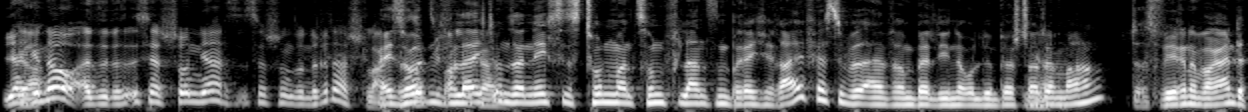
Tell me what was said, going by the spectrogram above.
Ja, Ja. genau. Also, das ist ja schon, ja, das ist ja schon so ein Ritterschlag. Sollten wir machen vielleicht kann. unser nächstes Tonmann Zunpflanzen Brecherei Festival einfach im Berliner Olympiastadion machen? Das wäre eine Variante.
